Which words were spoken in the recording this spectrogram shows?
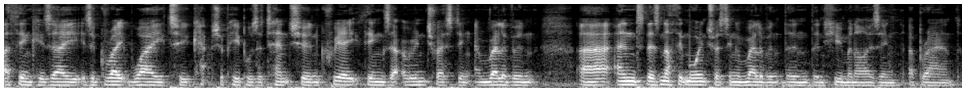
I think is a is a great way to capture people's attention, create things that are interesting and relevant, uh, and there's nothing more interesting and relevant than, than humanising a brand.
